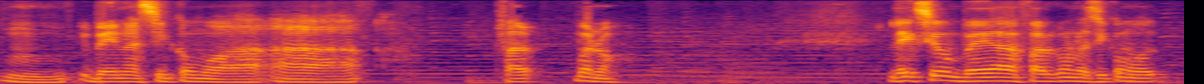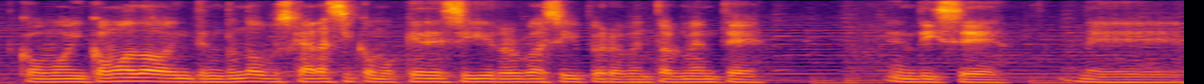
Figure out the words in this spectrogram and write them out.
Mm, Ven así como a, bueno. Lexion ve a Falcon así como, como incómodo, intentando buscar así como qué decir o algo así, pero eventualmente dice. eh,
